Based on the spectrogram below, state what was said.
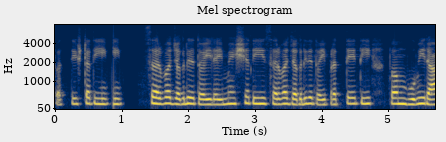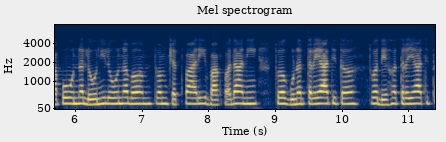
त्वत्तिष्ठति सर्व जगदित त्वयि लैमेष्यति सर्व जगदित त्वयि प्रत्येति त्वं भूमिरापो नलो निलो नभं त्वं चत्वारि वाक्पदानि त्वगुणत्रयातीत त्वदेहत्रयातीत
